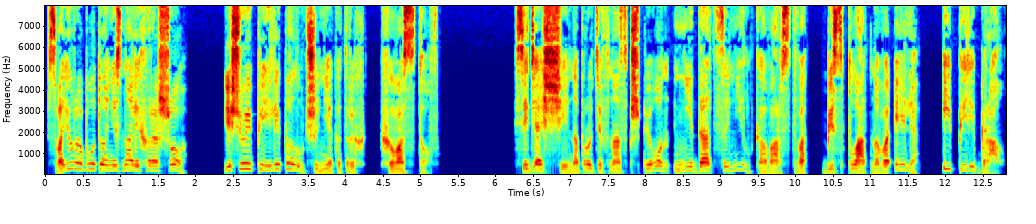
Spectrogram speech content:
Свою работу они знали хорошо, еще и пили получше некоторых хвостов. Сидящий напротив нас шпион недооценил коварство бесплатного Эля и перебрал.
